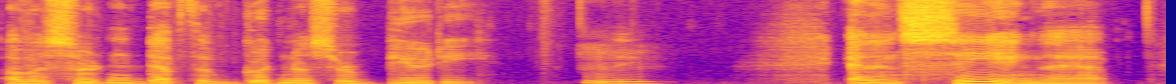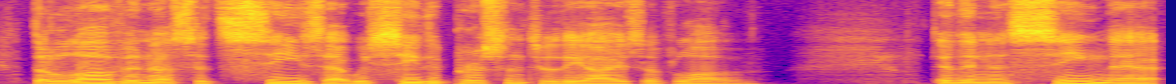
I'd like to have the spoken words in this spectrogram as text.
of a certain depth of goodness or beauty. Mm. And in seeing that, the love in us, it sees that. We see the person through the eyes of love. And then in seeing that,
